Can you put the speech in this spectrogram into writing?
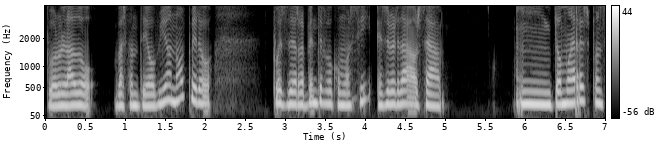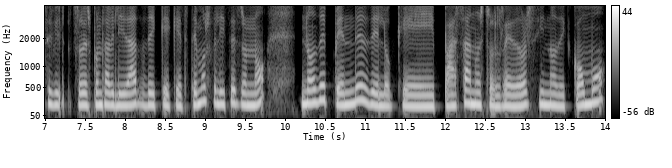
por un lado, bastante obvio, ¿no? Pero, pues de repente fue como, sí, es verdad, o sea, mm, tomar responsabilidad de que, que estemos felices o no, no depende de lo que pasa a nuestro alrededor, sino de cómo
